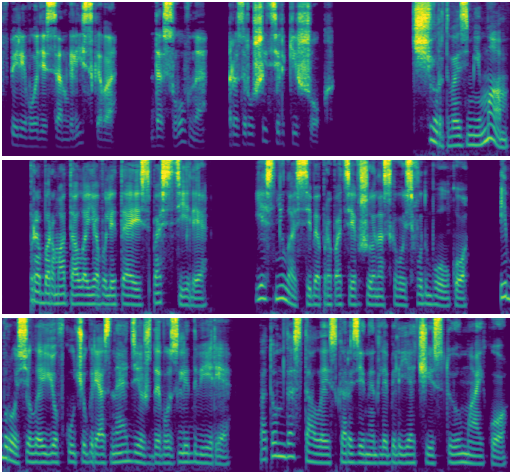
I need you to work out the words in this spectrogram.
В переводе с английского дословно «разрушитель кишок». «Чёрт возьми, мам!» – пробормотала я, вылетая из постели. Я сняла с себя пропотевшую насквозь футболку и бросила ее в кучу грязной одежды возле двери. Потом достала из корзины для белья чистую майку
